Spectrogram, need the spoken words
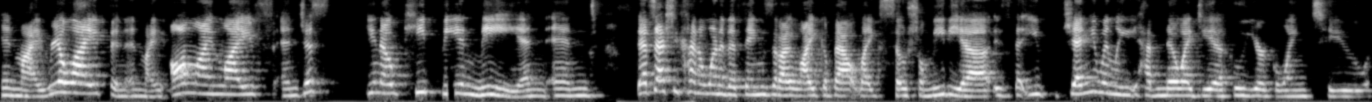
in my real life and in my online life and just you know, keep being me and and that's actually kind of one of the things that I like about like social media is that you genuinely have no idea who you're going to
